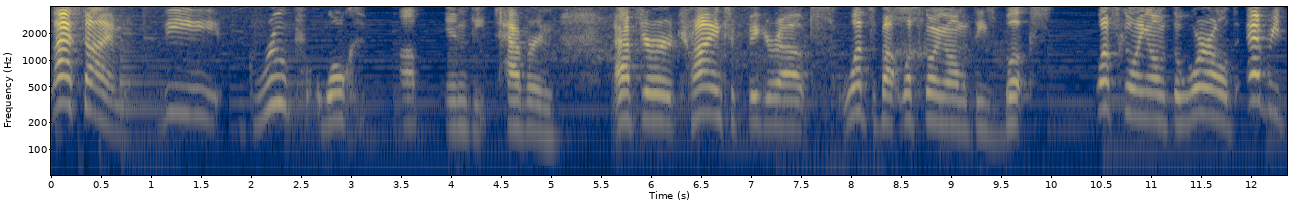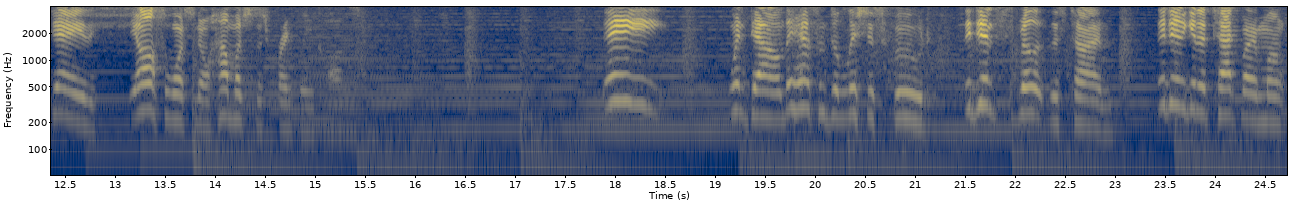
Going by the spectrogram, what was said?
Last time, the group woke up in the tavern after trying to figure out what's about what's going on with these books, what's going on with the world every day. They also want to know how much does Franklin cost. They went down. They had some delicious food. They didn't spill it this time. They didn't get attacked by a monk,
